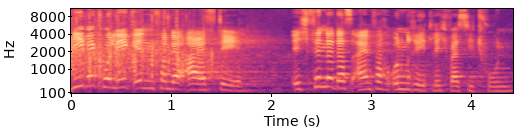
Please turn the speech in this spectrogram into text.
Liebe Kolleginnen von der AfD, ich finde das einfach unredlich, was Sie tun.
